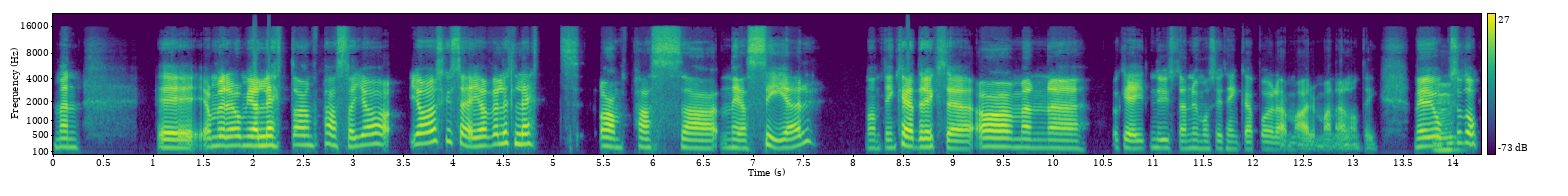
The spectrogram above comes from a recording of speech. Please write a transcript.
Men, eh, ja, men om jag är lätt att anpassa? Jag, jag skulle säga jag är väldigt lätt att anpassa när jag ser någonting. Kan jag direkt säga, ja men eh, okej, nu, just det, nu måste jag tänka på det där med armarna eller någonting. Men jag är Mm. också dock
